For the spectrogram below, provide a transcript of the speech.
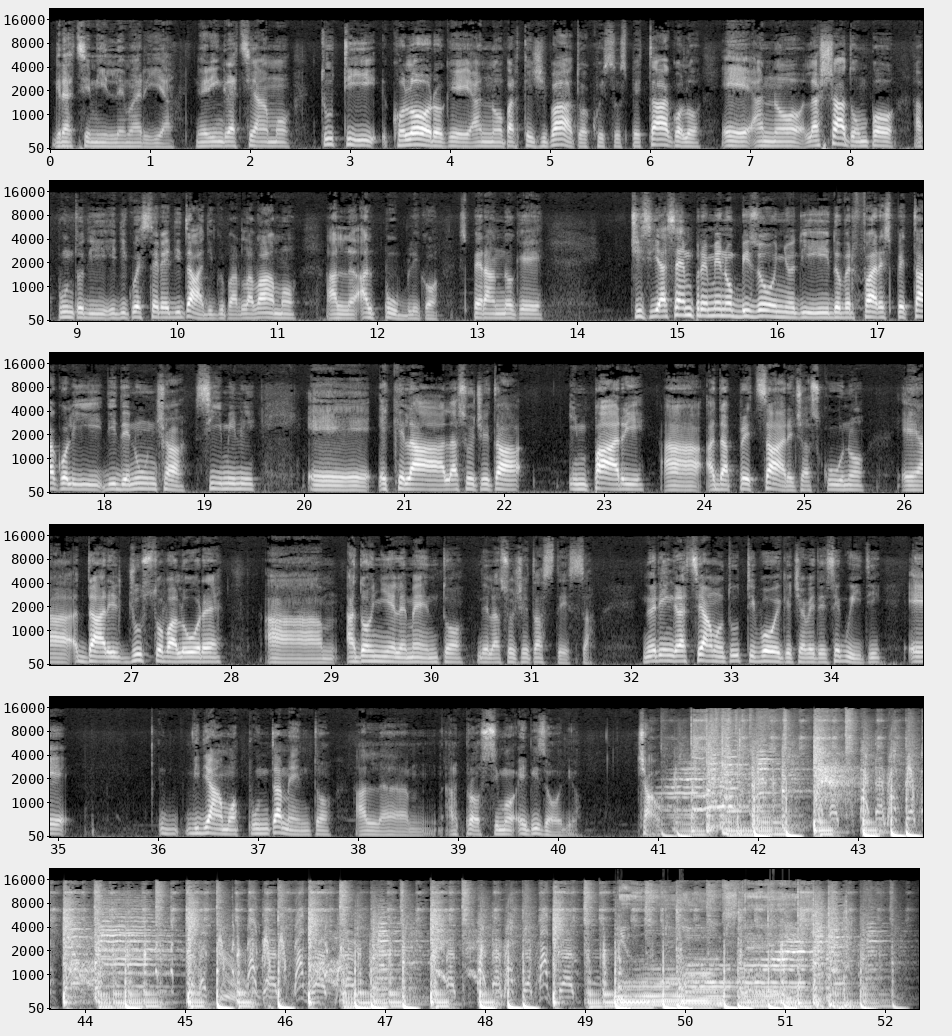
Grazie mille Maria. Noi ringraziamo tutti coloro che hanno partecipato a questo spettacolo e hanno lasciato un po' appunto di, di questa eredità di cui parlavamo al, al, pubblico, sperando che ci sia sempre meno bisogno di dover fare spettacoli di denuncia simili e, e che la, la, società impari a, ad apprezzare ciascuno e a dare il giusto valore a, ad ogni elemento della società stessa. Noi ringraziamo tutti voi che ci avete seguiti e vi diamo appuntamento al, al prossimo episodio. Ciao!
